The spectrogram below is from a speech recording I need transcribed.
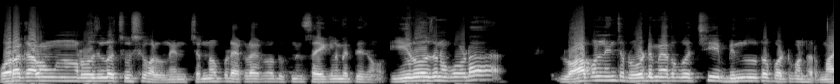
పూర్వకాలం రోజుల్లో చూసేవాళ్ళం. నేను చిన్నప్పుడు ఎక్కడెక్కడ దుక్కుని సైకిల్ మీద ఈ రోజున కూడా లోపల నుంచి రోడ్డు మీదకి వచ్చి బిందులతో పట్టుకుంటారు మా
